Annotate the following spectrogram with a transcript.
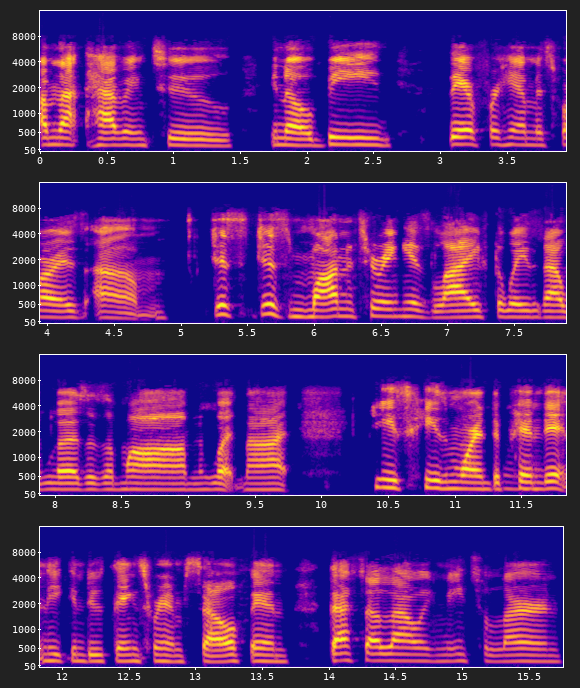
i'm not having to you know be there for him as far as um just just monitoring his life the way that i was as a mom and whatnot he's he's more independent and he can do things for himself and that's allowing me to learn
